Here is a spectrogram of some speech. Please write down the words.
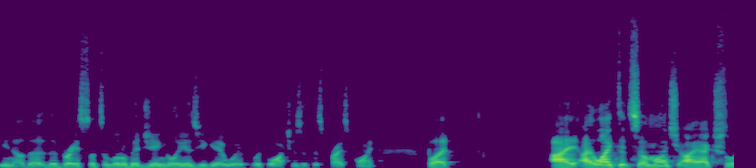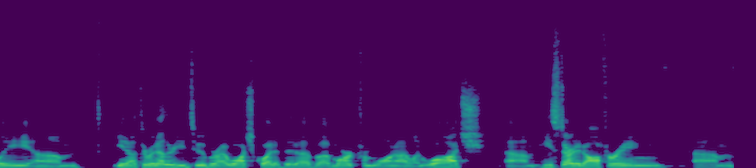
you know, the, the bracelet's a little bit jingly as you get with, with watches at this price point. But I, I liked it so much, I actually um, you know, through another YouTuber I watched quite a bit of, uh, Mark from Long Island Watch, um, he started offering um,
